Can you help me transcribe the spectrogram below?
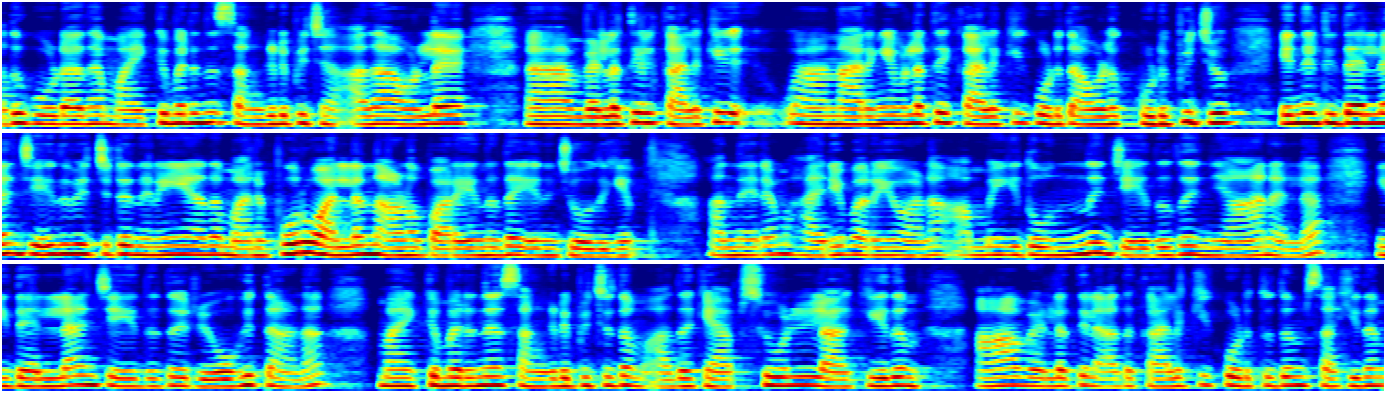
അതുകൂടാതെ മയക്കുമരുന്ന് സംഘടിപ്പിച്ച അത് അവളെ വെള്ളത്തിൽ കലക്കി നാരങ്ങ വെള്ളത്തിൽ കലക്കി കൊടുത്ത് അവളെ കുടിപ്പിച്ചു. എന്നിട്ട് ഇതെല്ലാം ചെയ്തു വെച്ചിട്ട് നിനയെ അത് മനഃപൂർവം അല്ലെന്നാണോ പറയുന്നത് എന്ന് ചോദിക്കും. അന്നേരം ഹരി പറയുവാണ് അമ്മ ഇതൊന്നും ചെയ്തത് ഞാനല്ല. ഇതെല്ലാം ചെയ്തത് രോഹിത്താണ്. മയക്കുമരുന്ന് സംഘടിപ്പിച്ചതും അത് ക്യാപ്സ്യൂളിലാക്കിയതും ആ വെള്ളത്തിൽ അത് കലക്കി കൊടുത്തതും സഹിതം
